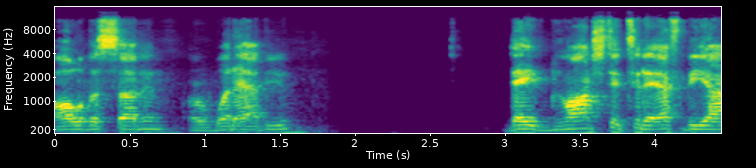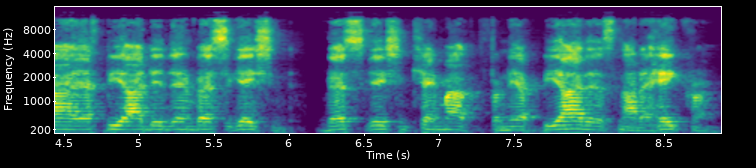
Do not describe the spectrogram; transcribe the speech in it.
all of a sudden, or what have you. They launched it to the FBI. FBI did the investigation. Investigation came out from the FBI that it's not a hate crime.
